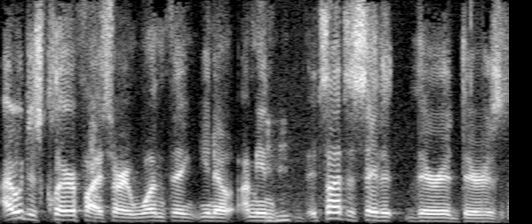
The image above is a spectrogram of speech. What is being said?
I would just clarify. Sorry, one thing. You know, I mean, mm-hmm. it's not to say that there there's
